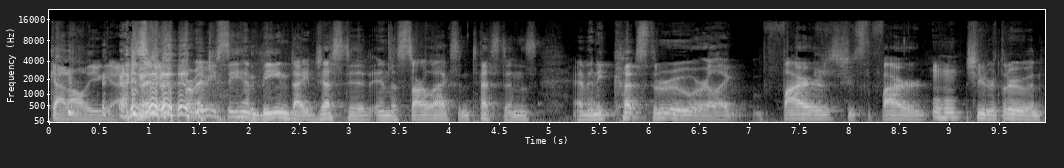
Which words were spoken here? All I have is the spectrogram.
got all of you guys." maybe, or maybe you see him being digested in the Sarlacc's intestines, and then he cuts through or like fires, shoots the fire mm-hmm. shooter through, and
